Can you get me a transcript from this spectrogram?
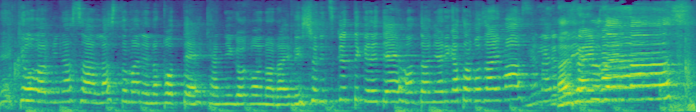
え今日は皆さんラストまで残ってキャンディーゴーゴーのライブ一緒に作ってくれて本当にありがとうございます。ありがとうございます。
